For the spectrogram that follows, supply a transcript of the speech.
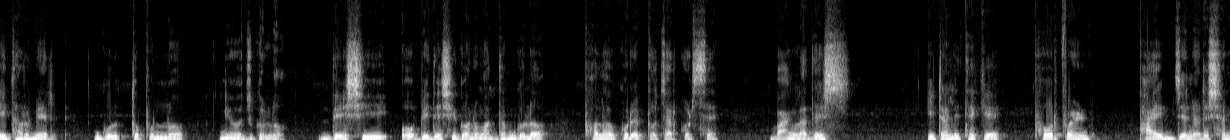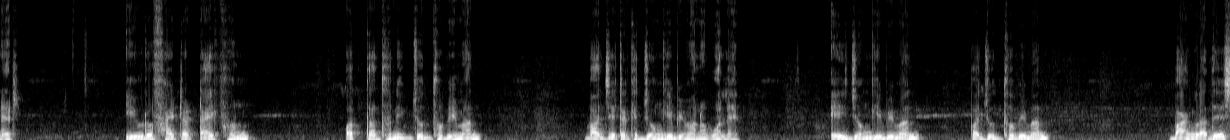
এই ধরনের গুরুত্বপূর্ণ নিউজগুলো দেশি ও বিদেশি গণমাধ্যমগুলো ফলো করে প্রচার করছে। বাংলাদেশ, ইটালি থেকে ফোর পয়েন্ট ফাইভ জেনারেশনের ইউরোফাইটার টাইফুন, অত্যাধুনিক যুদ্ধ বিমান, বা যেটাকে জঙ্গি বিমানও বলে। এই জঙ্গি বিমান বা যুদ্ধ বিমান বাংলাদেশ,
